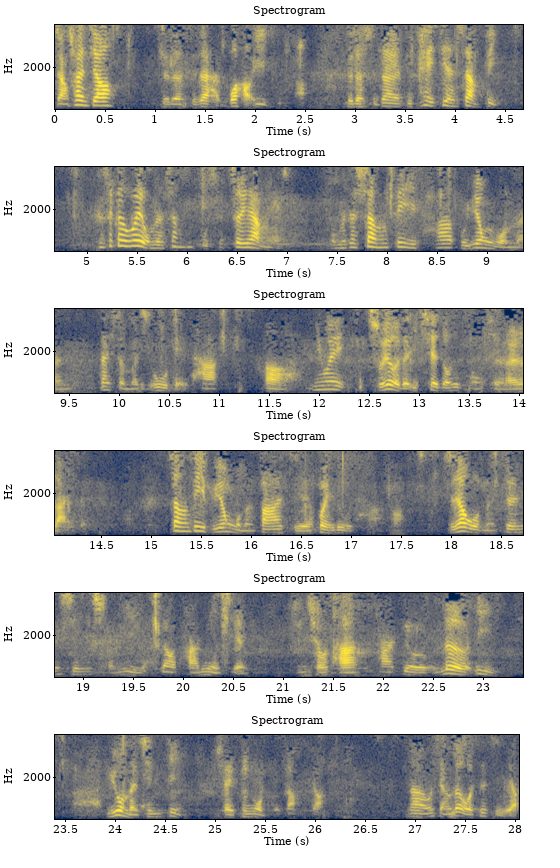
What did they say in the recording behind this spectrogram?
两串胶，觉得实在很不好意思啊。觉得实在不配见上帝，可是各位，我们的上帝不是这样诶，我们的上帝他不用我们带什么礼物给他啊，因为所有的一切都是从神而来的。上帝不用我们巴结贿赂他啊，只要我们真心诚意来到他面前寻求他，他就乐意啊与我们亲近，垂听我们的祷告。那我想到我自己啊，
